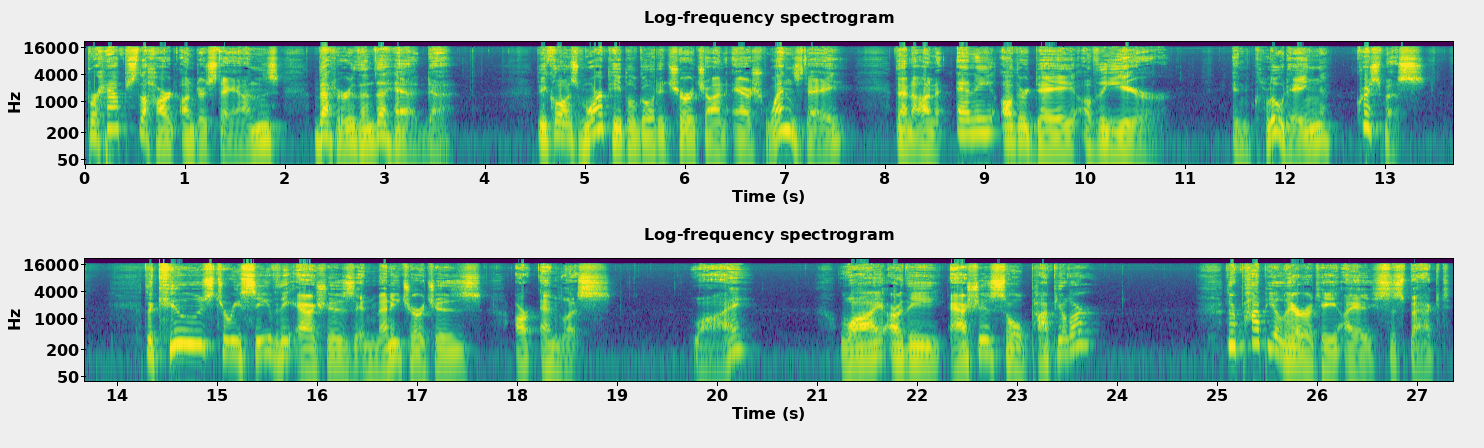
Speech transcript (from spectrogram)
Perhaps the heart understands better than the head, because more people go to church on Ash Wednesday than on any other day of the year, including Christmas. The queues to receive the ashes in many churches are endless. Why? Why are the ashes so popular? Their popularity, I suspect,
